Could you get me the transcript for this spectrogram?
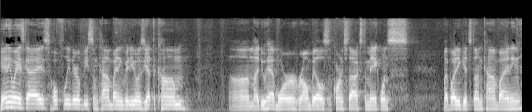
anyways, guys, hopefully there will be some combining videos yet to come. Um, I do have more round bales of corn stalks to make once my buddy gets done combining.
